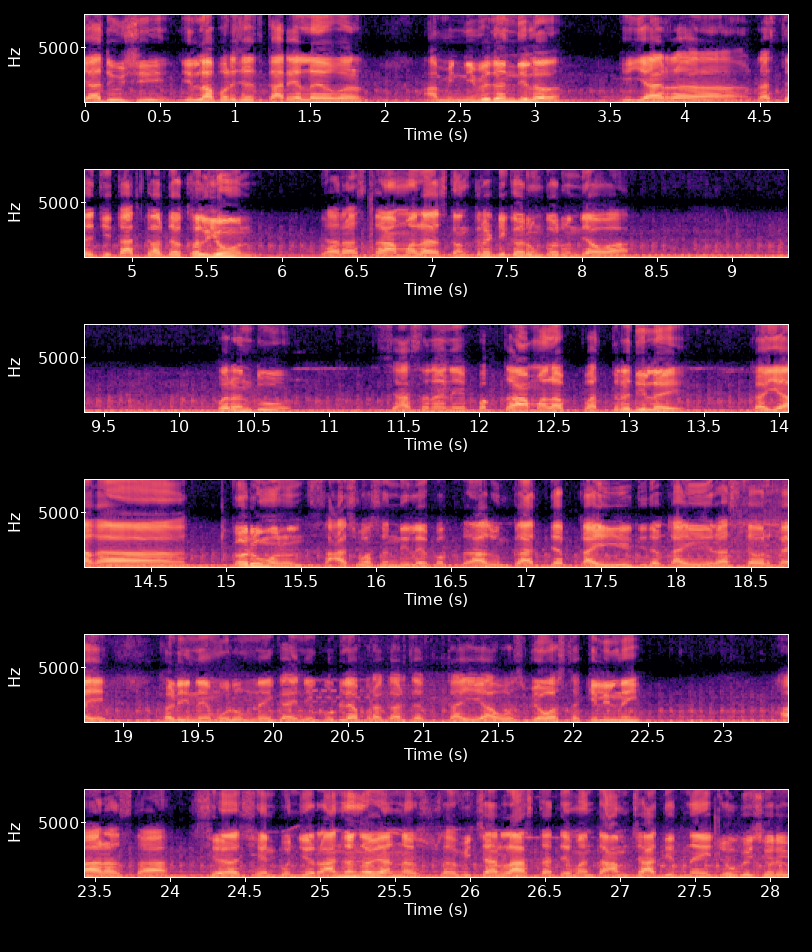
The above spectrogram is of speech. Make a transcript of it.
या दिवशी जिल्हा परिषद कार्यालयावर आम्ही निवेदन दिलं की या र- रस्त्याची तात्काळ दखल घेऊन या रस्ता आम्हाला कंक्रिटीकरण करून द्यावा. परंतु शासनाने फक्त आम्हाला पत्र दिलं आहे का या करू म्हणून आश्वासन दिलं आहे फक्त. अजून का अद्याप काही तिथं काही रस्त्यावर काही खडी नाही मुरूम नाही काही नाही कुठल्या प्रकारचं काही अवस व्यवस्था केली नाही. हा रस्ता शे शेनपुंजी रांजणगाव यांना विचारला असता ते म्हणतात आमच्या आधीत नाही. जोगेश्वरी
